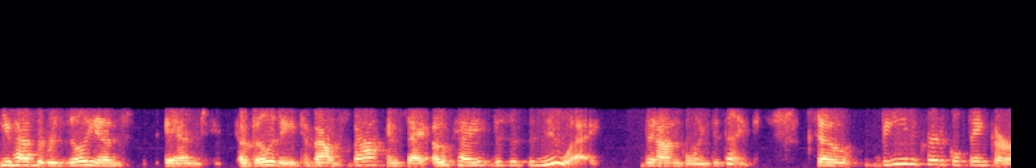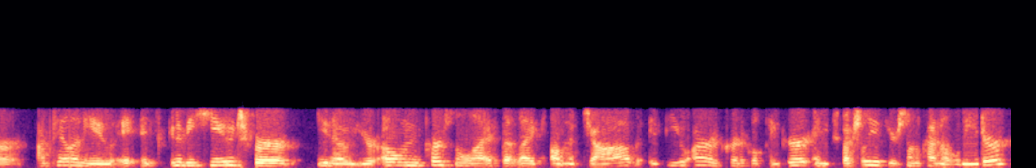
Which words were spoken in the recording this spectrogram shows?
you have the resilience and ability to bounce back and say, okay, this is the new way that I'm going to think. So being a critical thinker, I'm telling you, it, it's going to be huge for you know your own personal life, but like on the job, if you are a critical thinker, and especially if you're some kind of leader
